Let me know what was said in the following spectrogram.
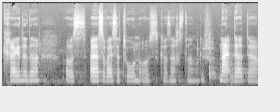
Kreide da aus, also weißer Ton aus Kasachstan. Nein, der, der,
